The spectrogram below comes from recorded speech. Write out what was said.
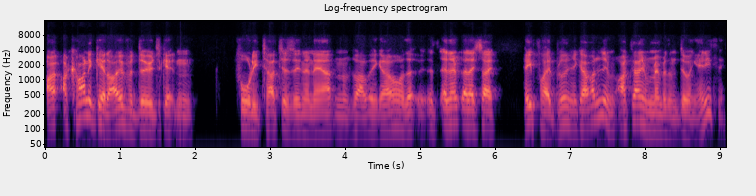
I, I kind of get over dudes getting 40 touches in and out, and blah, go, oh, and and they say he played brilliant. You go, I didn't even I don't even remember them doing anything.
